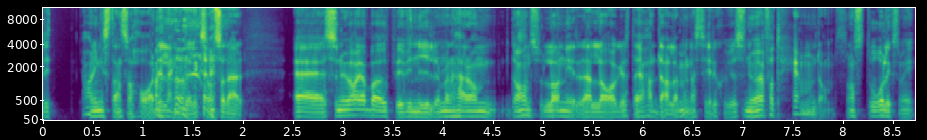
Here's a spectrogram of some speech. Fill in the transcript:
det, jag har ingenstans att ha det längre. Liksom, sådär. Eh, så nu har jag bara uppe i vinyler, men häromdagen så la jag ner det där lagret där jag hade alla mina CD-skivor, så nu har jag fått hem dem. Så de står liksom i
